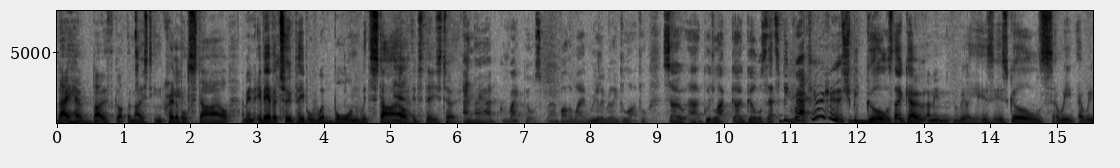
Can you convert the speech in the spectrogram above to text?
they have both got the most incredible style. I mean, if ever two people were born with style, Yeah. it's these two. And they are great girls, uh, by the way, really, really delightful. So uh, good luck, go girls. That's a big wrap. Do you reckon it should be girls? They go. I mean, really, is, is girls? Are we are we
